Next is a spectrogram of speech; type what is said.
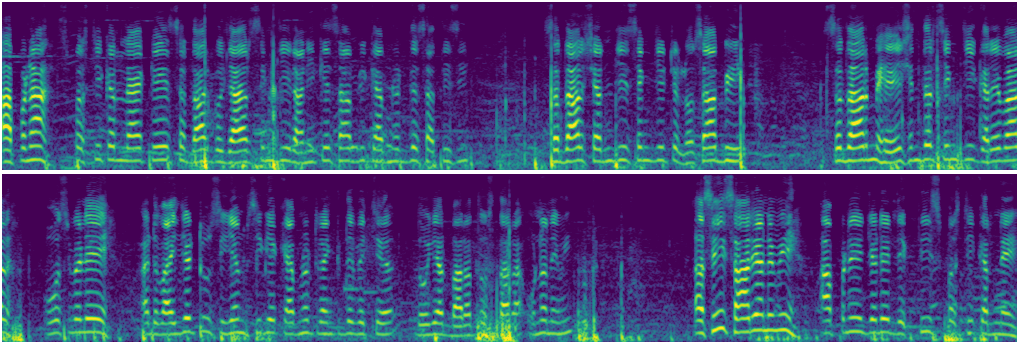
ਆਪਣਾ ਸਪਸ਼ਟੀਕਰਨ ਲੈ ਕੇ ਸਰਦਾਰ ਗੁਲਜ਼ਾਰ ਸਿੰਘ ਜੀ, ਰਾਣੀਕੇ ਸਾਹਿਬ ਵੀ ਕੈਬਨਿਟ ਦੇ ਸਾਥੀ ਸੀ। ਸਰਦਾਰ ਸ਼ਰਨਜੀਤ ਸਿੰਘ ਜੀ, ਢਿੱਲੋਂ ਸਾਹਿਬ ਵੀ। ਸਰਦਾਰ ਮਹੇਸ਼ ਇੰਦਰ ਸਿੰਘ ਜੀ ਗਰੇਵਾਲ, ਉਸ ਵੇਲੇ ਐਡਵਾਈਜ਼ਰ ਟੂ ਸੀਐਮ ਸੀਗੇ ਕੈਬਨਿਟ ਰੈਂਕ ਦੇ ਵਿੱਚ 2012 ਤੋਂ 17 ਉਹਨਾਂ ਨੇ ਵੀ। ਅਸੀਂ ਸਾਰਿਆਂ ਨੇ ਵੀ ਆਪਣੇ ਜਿਹੜੇ ਲਿਖਤੀ ਸਪਸ਼ਟੀਕਰਨ ਨੇ,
